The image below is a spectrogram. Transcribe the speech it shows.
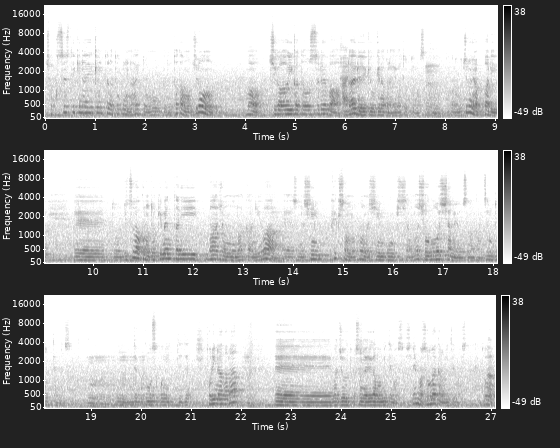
直接的な影響っていうのは特にないと思うけどただもちろんまあ違う言い方をすれば、はい、あらゆる影響を受けながら映画撮ってますから、うん、だからもちろんやっぱりえーと、実はこのドキュメンタリーバージョンの中には、えー、その新フィクションの方の新聞記者の初号記者の様子なんかも全部撮ってるんですよ、うん、で僕もそこに行って撮りながら、うん、えー、まあ、状況その映画も見てますしね、まあ、その前から見てましたけど。だか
